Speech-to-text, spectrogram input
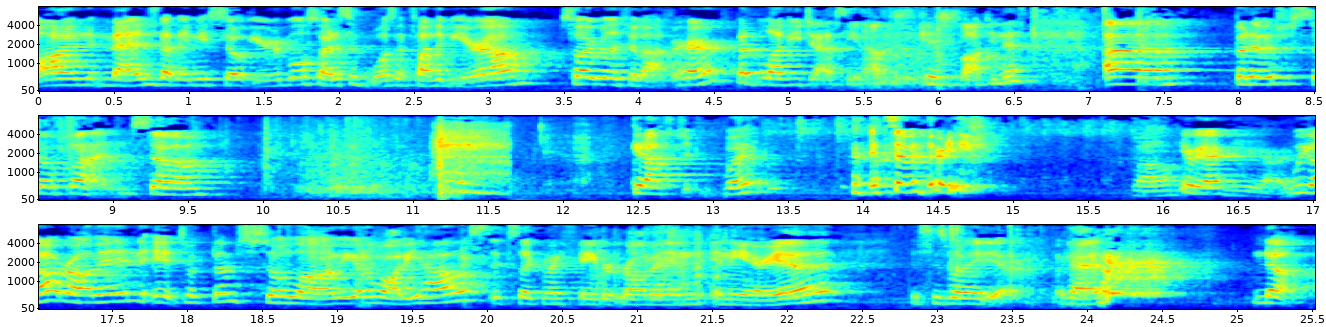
on meds that made me so irritable, so I just like wasn't fun to be around. So I really feel bad for her, but love you, Jess. You know, in case she's watching this. Um, but it was just so fun. So good after what? It's 7:30. Well, Here we are. Here we are. We got ramen. It took them so long. We got a Wabi House. It's like my favorite ramen in the area. This is what I do. Okay. No.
